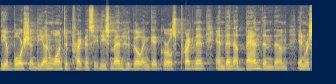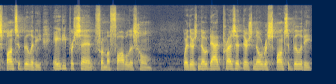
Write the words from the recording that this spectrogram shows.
The abortion, the unwanted pregnancy, these men who go and get girls pregnant and then abandon them in responsibility, 80% from a fatherless home. Where there's no dad present, there's no responsibility,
